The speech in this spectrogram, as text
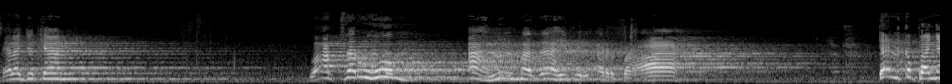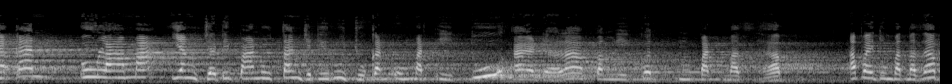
Saya lanjutkan. Wa aktsaruhum ahlul madzahibil arba'ah. Dan kebanyakan ulama yang jadi panutan, jadi rujukan umat itu adalah pengikut empat mazhab. Apa itu empat mazhab?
